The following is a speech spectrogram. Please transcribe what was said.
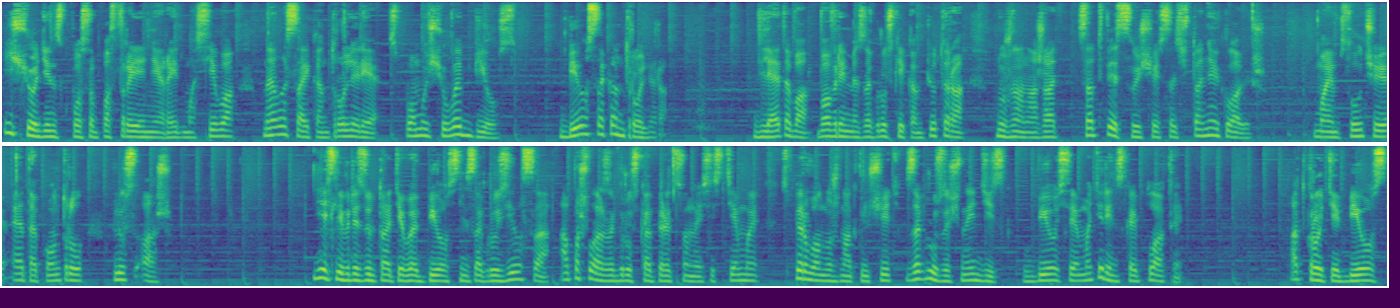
Еще один способ построения RAID массива на LSI контроллере с помощью WebBIOS, BIOS контроллера. Для этого во время загрузки компьютера нужно нажать соответствующее сочетание клавиш. В моем случае это Ctrl плюс H. Если в результате WebBIOS не загрузился, а пошла загрузка операционной системы, сперва нужно отключить загрузочный диск в BIOS материнской платы. Откройте BIOS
